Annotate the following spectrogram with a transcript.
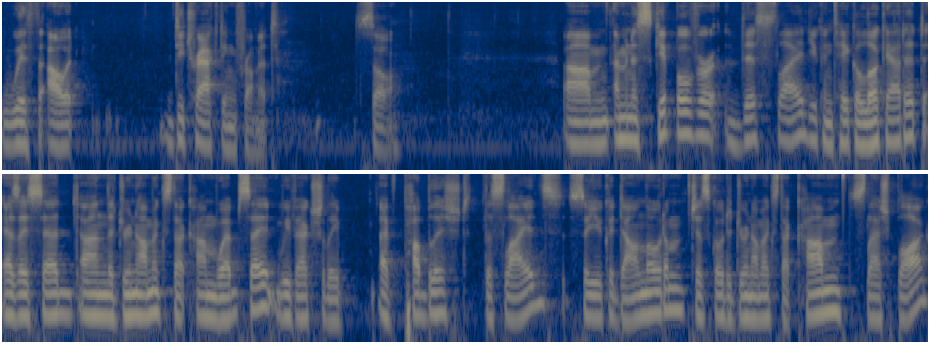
without detracting from it. So um, I'm going to skip over this slide. You can take a look at it. As I said on the drunomics.com website, we've actually I've published the slides, so you could download them. Just go to drunomics.com slash blog,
